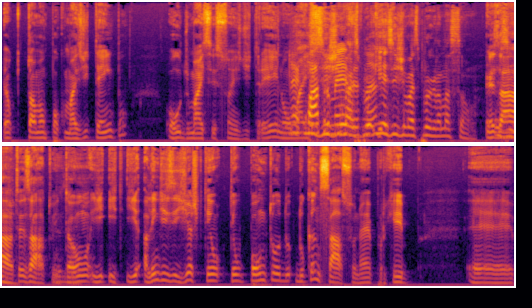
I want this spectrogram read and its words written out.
é o que toma um pouco mais de tempo ou de mais sessões de treino, ou é, mais... Exige meses, mais, né? E exige mais programação. Exato, exige. exato. Então, e, e, e, além de exigir, acho que tem, tem o ponto do, do cansaço, né? Porque é,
